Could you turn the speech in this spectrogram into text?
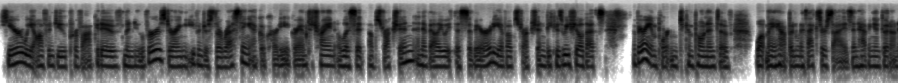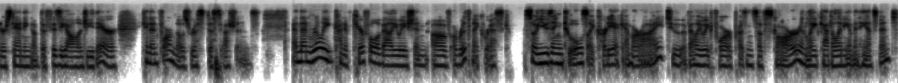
here we often do provocative maneuvers during even just the resting echocardiogram to try and elicit obstruction and evaluate the severity of obstruction because we feel that's a very important component of what may happen with exercise and having a good understanding of the physiology there can inform those risk discussions. And then, really, kind of careful evaluation of arrhythmic risk. So, using tools like cardiac MRI to evaluate for presence of scar and late gadolinium enhancement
